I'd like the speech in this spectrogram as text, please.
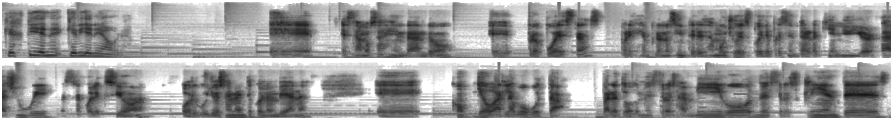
¿Qué, tiene, qué viene ahora? Eh, estamos agendando eh, propuestas. Por ejemplo, nos interesa mucho después de presentar aquí en New York Fashion Week nuestra colección orgullosamente colombiana, eh, llevarla a Bogotá para todos nuestros amigos, nuestros clientes.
